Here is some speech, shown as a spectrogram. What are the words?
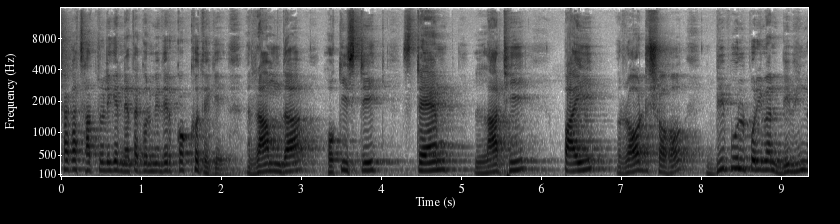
শাখা ছাত্রলীগের নেতাকর্মীদের কক্ষ থেকে রামদা, হকি স্টিক, স্ট্যাম্প, লাঠি, পাইপ, রড সহ বিপুল পরিমাণ বিভিন্ন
